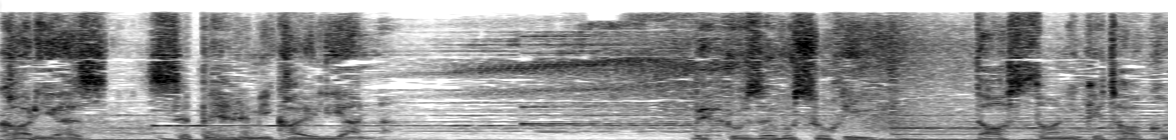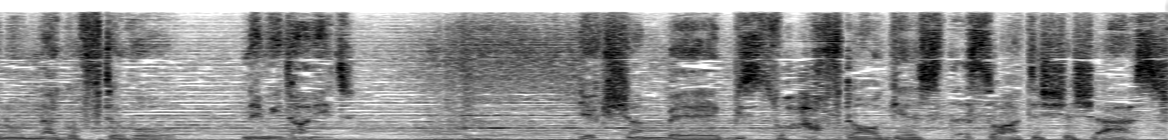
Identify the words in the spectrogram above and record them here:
کاری از سپهر میکایلیان. بهروز وثوقی داستانی که تا کنون نگفته و نمی‌دانید. یک شنبه 27 August ساعت 6 عصر.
